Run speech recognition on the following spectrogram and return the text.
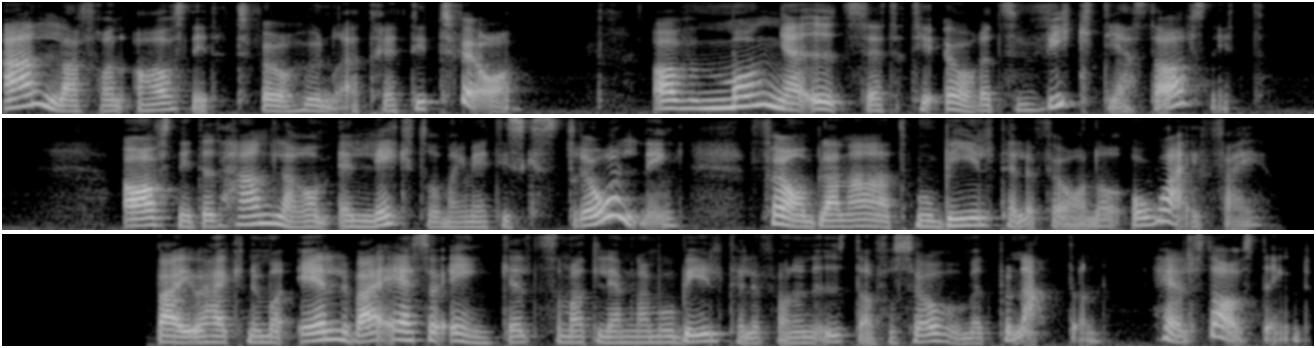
alla från avsnitt 232. Av många utsett till årets viktigaste avsnitt. Avsnittet handlar om elektromagnetisk strålning från bland annat mobiltelefoner och wifi. Biohack nummer 11 är så enkelt som att lämna mobiltelefonen utanför sovrummet på natten, helst avstängd.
